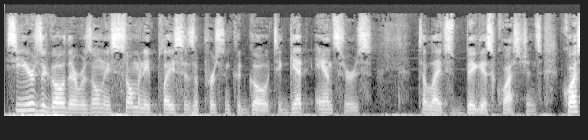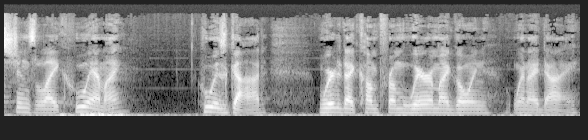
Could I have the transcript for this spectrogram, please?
See, years ago, there was only so many places a person could go to get answers to life's biggest questions. Questions like Who am I? Who is God? Where did I come from? Where am I going when I die?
